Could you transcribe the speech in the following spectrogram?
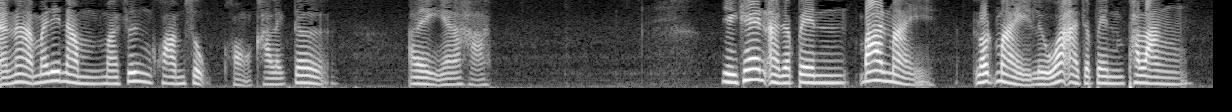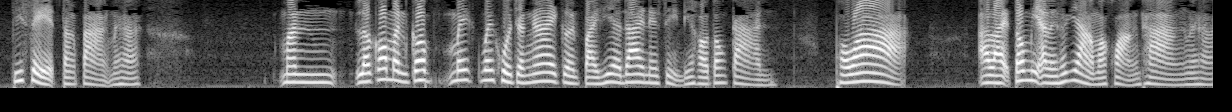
นั้นน่ะไม่ได้นำมาซึ่งความสุขของคาแรคเตอร์อะไรอย่างเงี้ยนะคะ อย่างเช่นอาจจะเป็นบ้านใหม่ รถใหม่ หรือว่าอาจจะเป็นพลังพิเศษต่างๆนะคะ มันแล้วก็มันก็ไม่ไม่ควรจะง่ายเกินไปที่จะได้ในสิ่งที่เขาต้องการ เพราะว่าอะไรต้องมีอะไรสักอย่างมาขวางทางนะคะ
